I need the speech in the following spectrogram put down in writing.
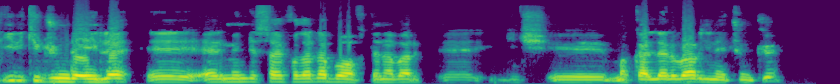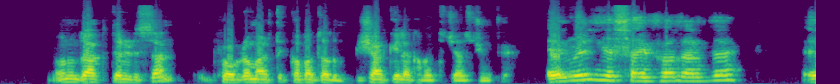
Bir iki cümleyle e, Ermeni sayfalarda bu hafta ne var? E, ilginç e, makaleler var yine çünkü. Onu da aktarırsan program artık kapatalım. Bir şarkıyla kapatacağız çünkü. Ermenice sayfalarda e,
